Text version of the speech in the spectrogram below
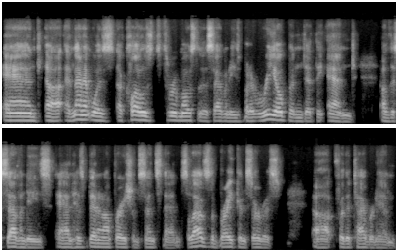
And, uh, and then it was uh, closed through most of the 70s, but it reopened at the end of the 70s and has been in operation since then. So that was the break in service uh, for the Tabard Inn.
